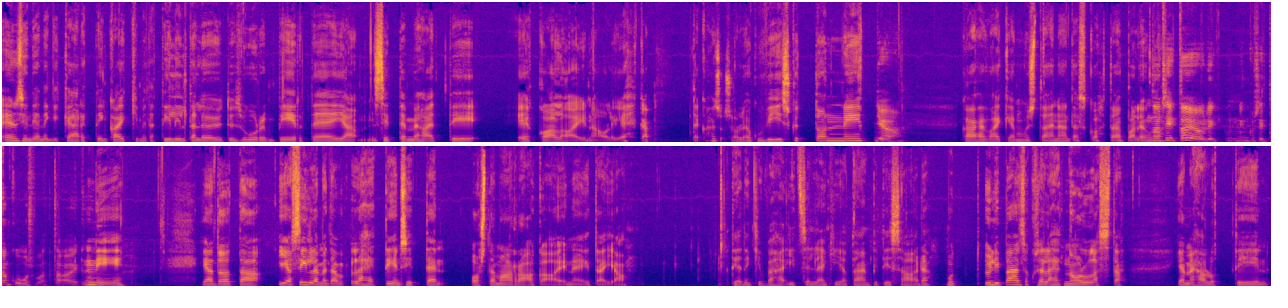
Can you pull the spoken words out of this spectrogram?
ensin tietenkin käärittiin kaikki, mitä tililtä löytyi suurin piirtein ja sitten me haettiin eka laina oli ehkä, mitäköhän se olisi ollut, joku 50 tonnia. Joo. Kauhean vaikea muistaa enää tässä kohtaa paljon. No siitä on jo yli, niin kuin, siitä on kuusi vuotta aikaa. Niin. Ja, tota, ja sillä me lähdettiin sitten ostamaan raaka-aineita ja tietenkin vähän itselleenkin jotain piti saada. Mutta ylipäänsä kun sä lähdet nollasta ja me haluttiin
